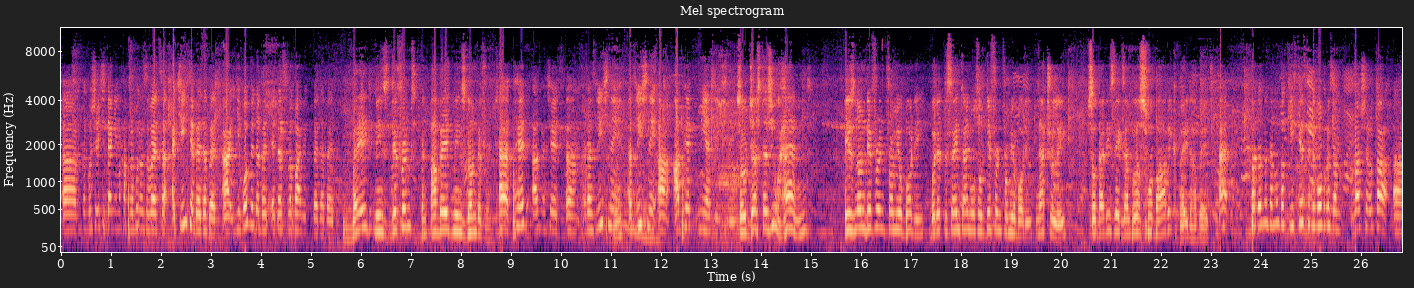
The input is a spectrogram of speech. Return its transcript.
а, как бы Шри Читани Махапрабху называется Ачинтя Бедабед, а его Бедабед это Свабавик Бедабед. Bhed means different and Abhed means non-different. А, Бед означает э, различный, отличный, а Абхед не отличный. So just as your hand is non-different from your body, but at the same time also different from your body naturally, so that is the example of Swabhavik Beda Bhed. Подобно тому, как естественным образом ваша рука а,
